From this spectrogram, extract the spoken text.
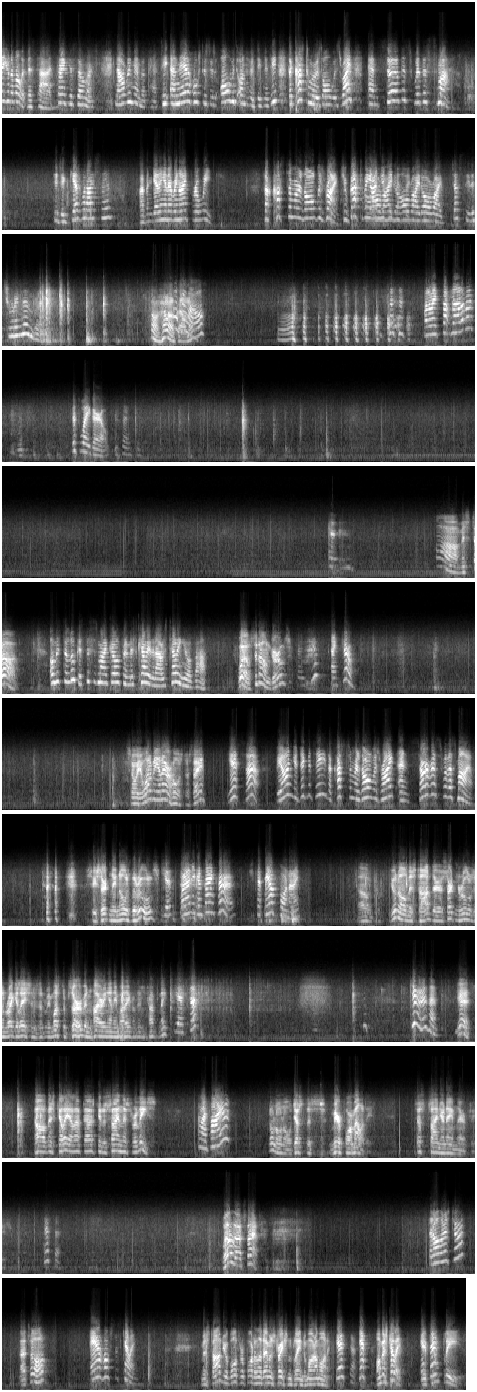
see you in a moment, Miss Todd. Thank you so much. Now remember, Patsy, an air hostess is always on her dignity, the customer is always right, and service with a smile. Did you get what I said? I've been getting it every night for a week. The customer is always right. You've got to be all on your right, dignity. all right, all right. Just see that you remember it. Oh, hello, Oh, Thelma. hello. Want to make something out of it? This way, girls. Ah, Miss Todd. Oh, Mr. Lucas, this is my girlfriend, Miss Kelly, that I was telling you about. Well, sit down, girls. Thank you. Thank you. So you want to be an air hostess, eh? Yes, sir. Beyond your dignity, the customer is always right, and service with a smile. she certainly knows the rules. Yes. Well, you can thank her. She kept me up four nights. Now, you know, Miss Todd, there are certain rules and regulations that we must observe in hiring anybody for this company. Yes, sir. Cute, isn't it? Yes. Now, Miss Kelly, I'll have to ask you to sign this release. Am I fired? No, no, no, just this mere formality. Just sign your name there, please. Yes, sir. Well, that's that. Is that all there is to it? That's all. Air hostess Kelly. Miss Todd, you'll both report on the demonstration plane tomorrow morning. Yes, sir. Yes, sir. Oh, Miss Kelly, Yes, if sir. you please.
